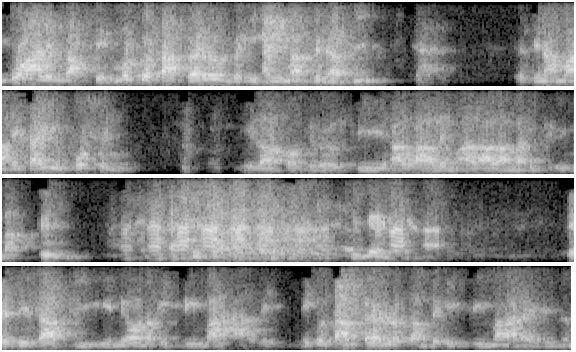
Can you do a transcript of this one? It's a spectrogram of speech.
Iku alim tafsir, mergo tabar be Ikrimah bin Abi Jadi nak mati saya pusing. ila qadirati al alim al alama ikrimah bin jadi tabi ini ono ikrimah alim. Niku tabarruk sampai ikrimah ada itu.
